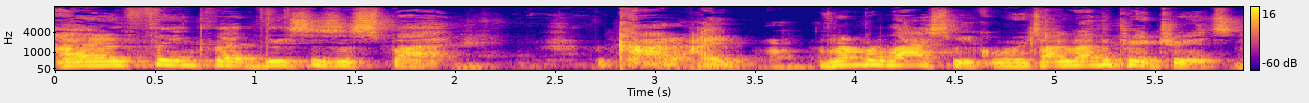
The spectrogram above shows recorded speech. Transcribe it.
I think that this is a spot. God, I remember last week when we were talking about the Patriots.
